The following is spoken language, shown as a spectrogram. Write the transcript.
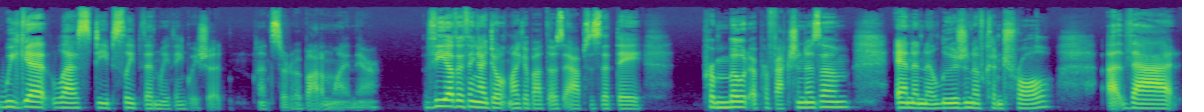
we get less deep sleep than we think we should. That's sort of a bottom line there. The other thing I don't like about those apps is that they promote a perfectionism and an illusion of control uh, that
